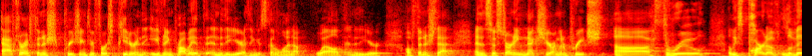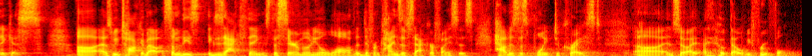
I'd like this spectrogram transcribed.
after I finish preaching through 1 Peter in the evening, probably at the end of the year, I think it's going to line up well at the end of the year, I'll finish that. And so starting next year, I'm going to preach uh, through at least part of Leviticus uh, as we talk about some of these exact things the ceremonial law, the different kinds of sacrifices. How does this point to Christ? Uh, and so I, I hope that will be fruitful.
